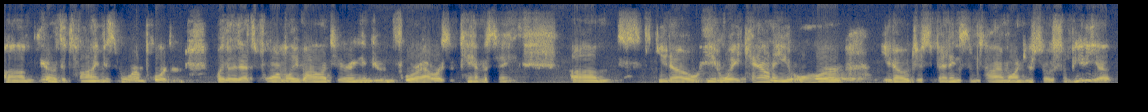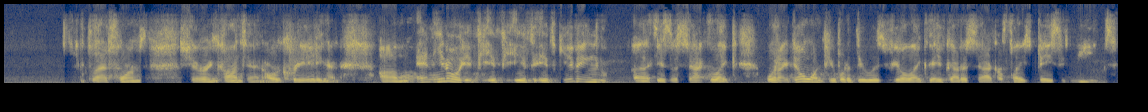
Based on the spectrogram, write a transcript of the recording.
Um, you know, the time is more important, whether that's formally volunteering and doing four hours of canvassing, um, you know, in Wake County or, you know, just spending some time on your social media platforms sharing content or creating it. Um, and you know, if if if, if giving uh, is a sac like what I don't want people to do is feel like they've got to sacrifice basic needs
